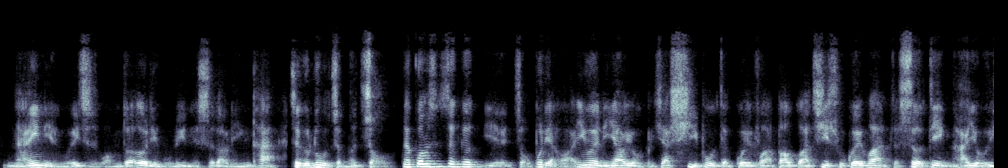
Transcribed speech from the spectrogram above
哪一年为止？我们都二零五零年是到零碳，这个路怎么走？那光是这个也走不了啊，因为你要有比较细部的规划，包括技术规范的设定，还有一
